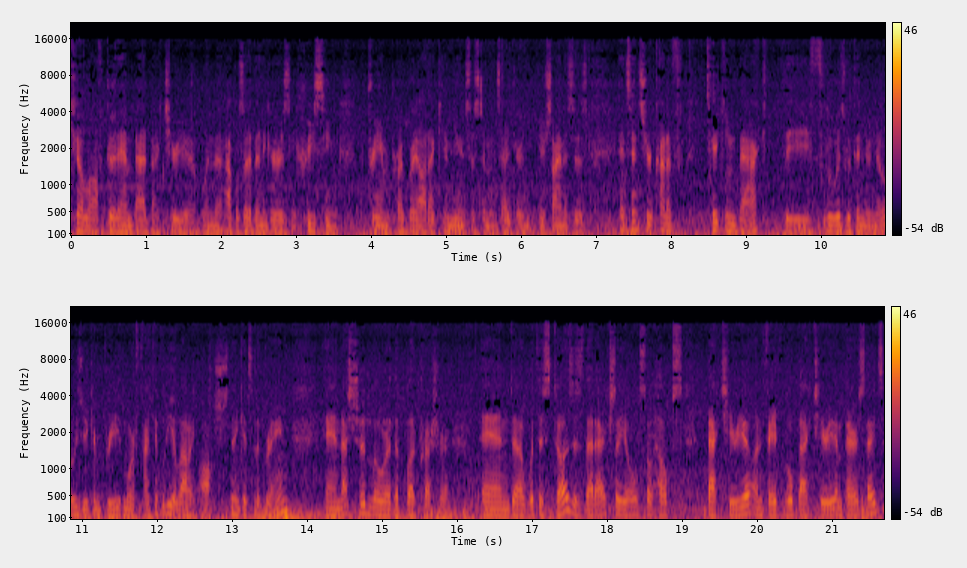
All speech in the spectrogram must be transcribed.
kill off good and bad bacteria when the apple cider vinegar is increasing the pre and probiotic immune system inside your, your sinuses. And since you're kind of taking back the fluids within your nose, you can breathe more effectively, allowing oxygen to get to the brain, and that should lower the blood pressure. And uh, what this does is that actually also helps bacteria, unfavorable bacteria and parasites.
